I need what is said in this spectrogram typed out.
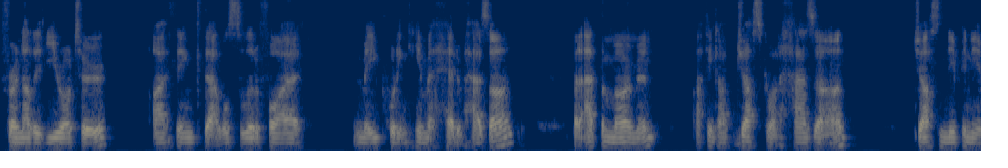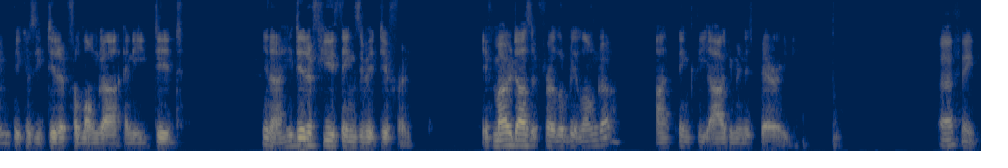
for another year or two, I think that will solidify me putting him ahead of Hazard. But at the moment, I think I've just got Hazard just nipping him because he did it for longer and he did, you know, he did a few things a bit different. If Mo does it for a little bit longer, I think the argument is buried. Perfect.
